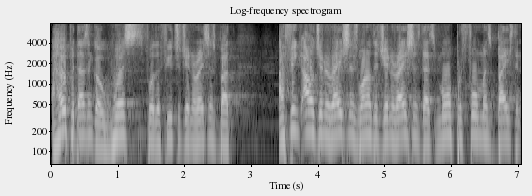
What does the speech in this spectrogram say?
I hope it doesn't go worse for the future generations, but I think our generation is one of the generations that's more performance based than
